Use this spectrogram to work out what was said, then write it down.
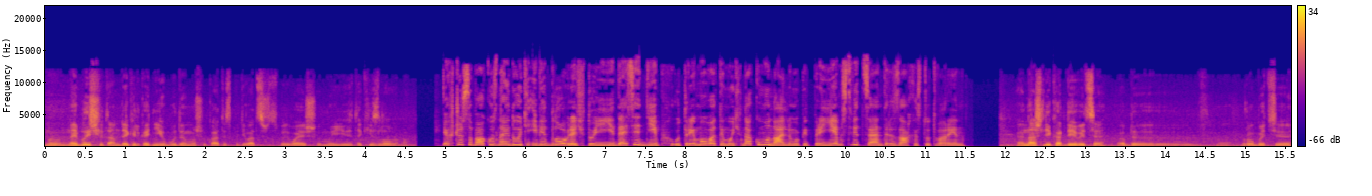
Ну, найближчі там декілька днів будемо шукати, сподіватися, сподіваюся, що ми її таки зловимо. Якщо собаку знайдуть і відловлять, то її 10 діб утримуватимуть на комунальному підприємстві Центр захисту тварин. Е, Наш лікар дивиться, робить е,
